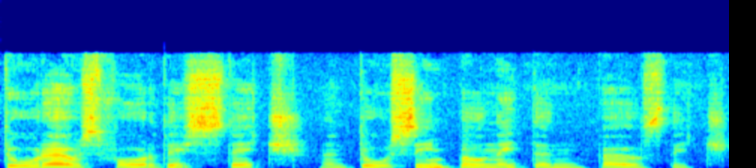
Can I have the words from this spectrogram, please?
Two rows for this stitch and two simple knit and purl stitch.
